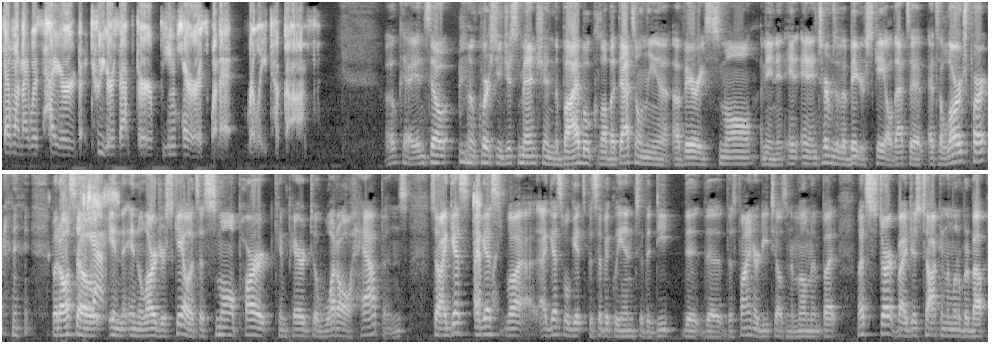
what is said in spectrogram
then when I was hired two years after being here is when it really took off. Okay, and so of course you just mentioned the Bible Club, but that's only a, a very small. I mean, in, in, terms of a bigger scale, that's a that's a large part, but also yes. in the in the larger scale, it's a small part compared to what all happens. So I guess Definitely. I guess well I guess we'll get specifically into the, de- the the the finer details in a moment, but let's start by just talking a little bit about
